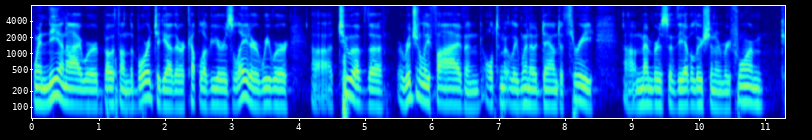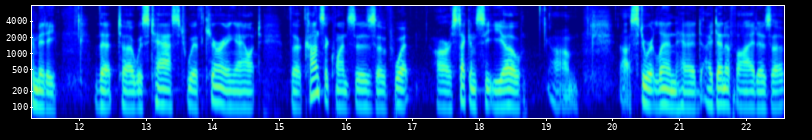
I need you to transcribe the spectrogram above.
when Nii and I were both on the board together a couple of years later, we were uh, two of the originally five and ultimately winnowed down to three uh, members of the Evolution and Reform Committee that uh, was tasked with carrying out the consequences of what our second CEO, um, uh, Stuart Lynn, had identified as a,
